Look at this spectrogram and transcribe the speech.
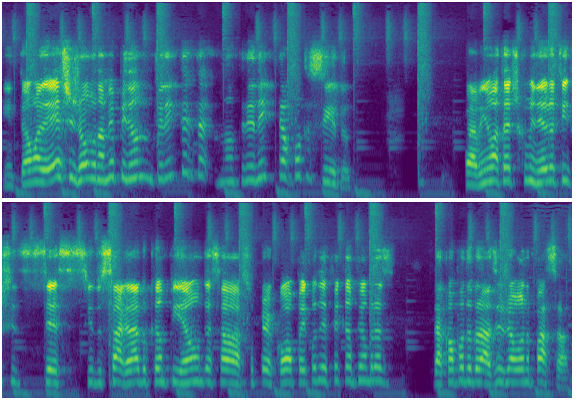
Então, esse jogo, na minha opinião, não teria, nem, não teria nem que ter acontecido. Para mim, o Atlético Mineiro tem que ser sido sagrado campeão dessa Supercopa aí, quando ele foi campeão da Copa do Brasil já o ano passado.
